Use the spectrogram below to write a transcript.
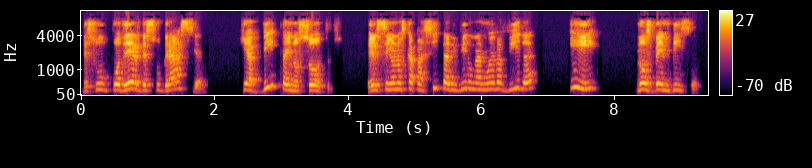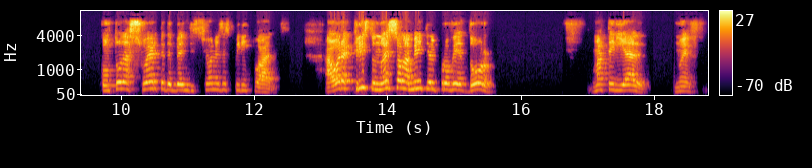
de su poder, de su gracia, que habita en nosotros. El Señor nos capacita a vivir una nueva vida y nos bendice con toda suerte de bendiciones espirituales. Ahora Cristo no es solamente el proveedor material nuestro,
